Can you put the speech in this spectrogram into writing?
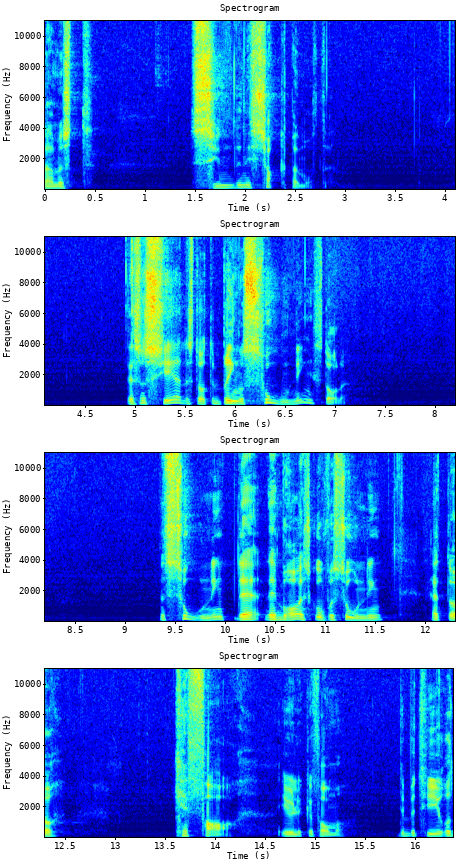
nærmest synden i sjakk, på en måte. Det som skjer, det står at det bringer soning, står det. Men soning, det, det hebraiske ordet for soning heter kefar i ulike former. Det betyr å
